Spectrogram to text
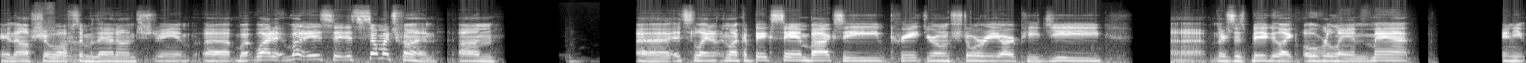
and I'll show off some of that on stream. Uh, but what? It, what it's it's so much fun. Um, uh, it's like like a big sandboxy, create your own story RPG. Uh, there's this big like overland map, and you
